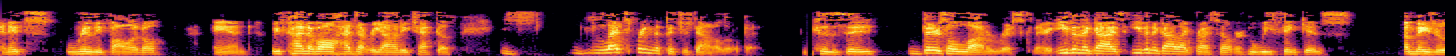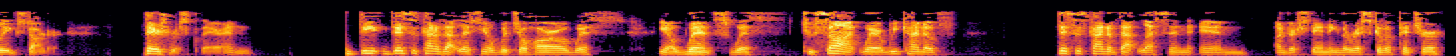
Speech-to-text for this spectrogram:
and it's really volatile. And we've kind of all had that reality check of let's bring the pitchers down a little bit because there's a lot of risk there. Even the guys, even a guy like Bryce Elder, who we think is a major league starter, there's risk there. And the, this is kind of that list, you know, with Gohara, with, you know, Wentz, with Toussaint, where we kind of, this is kind of that lesson in understanding the risk of a pitcher.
